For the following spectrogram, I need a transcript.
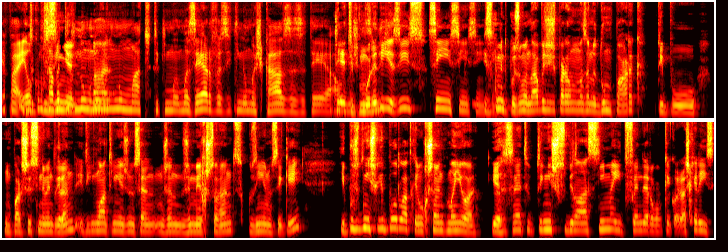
Epá, ele começava cozinha, tipo, num, num, num, mato, tipo umas ervas e tinha umas casas até. É tipo moradias, isso. Sim, sim, sim. Exatamente. Depois um andavas e disparava uma zona de um parque, tipo um parque de estacionamento grande, e lá tinhas um, um, um meio restaurante, cozinha, não sei o quê e depois tu tinhas que ir para o outro lado, que era um restaurante maior. E a cena é tipo, tinhas que subir lá acima e defender qualquer coisa. Acho que era isso.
